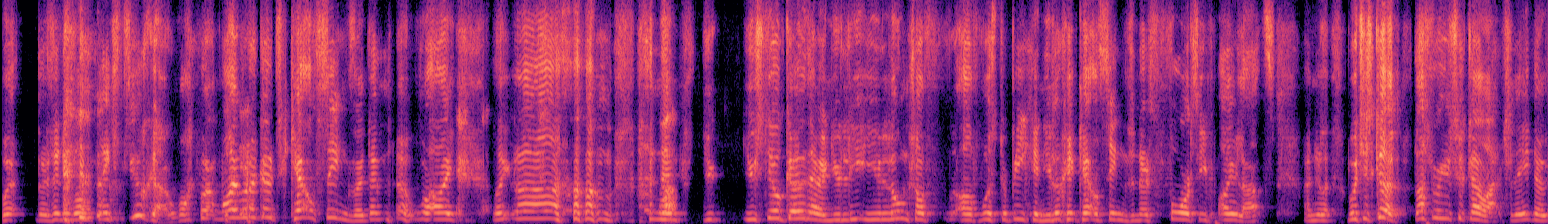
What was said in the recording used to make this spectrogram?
but there's only one place to go. Why, why would I go to Kettle Sings? I don't know why. Like, um, and then you you still go there and you you launch off off Worcester Beacon. You look at Kettle Sings and there's 40 pilots, and you're like, which is good. That's where you should go. Actually, no,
